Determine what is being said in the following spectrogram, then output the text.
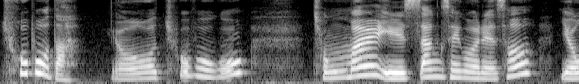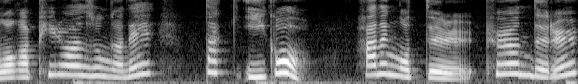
초보다. 영어 초보고 정말 일상생활에서 영어가 필요한 순간에 딱 이거 하는 것들, 표현들을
